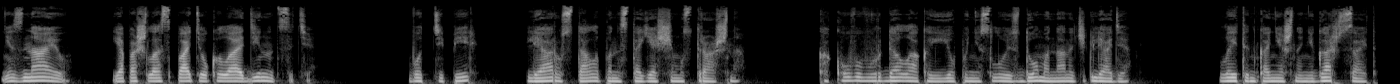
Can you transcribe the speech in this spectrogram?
«Не знаю. Я пошла спать около одиннадцати». Вот теперь Лиару стало по-настоящему страшно. Какого вурдалака ее понесло из дома на ночь глядя? Лейтон, конечно, не Гаршсайд,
